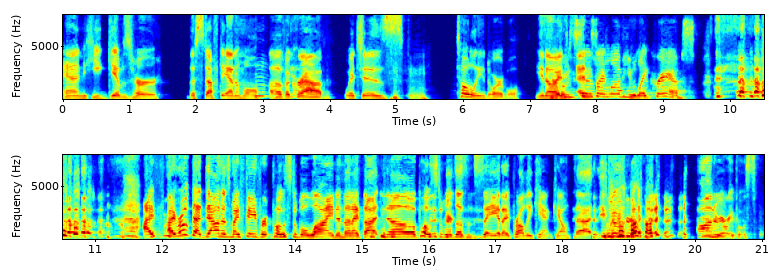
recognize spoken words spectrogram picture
and he gives her the stuffed animal Mm, of a yeah. crab, which is Mhm. totally adorable. You know, Nothing it's- and says I love you like crabs. I I wrote that down as my favorite postable line, and then I thought, no, postable doesn't say it. I probably can't count that. Honorary postable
